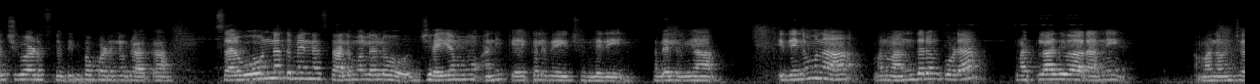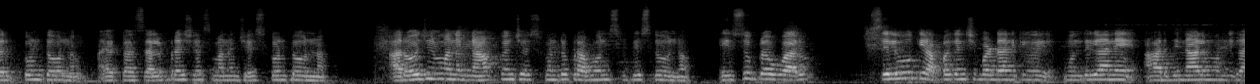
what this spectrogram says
వచ్చివాడు స్థుతింపబడును గాక. సర్వోన్నతమైన స్థలములలో జయము అని కేకలు వేయుచుండేది అలలుయా ఈ దినమున మనం అందరం కూడా మట్లాది వారాన్ని మనం జరుపుకుంటూ ఉన్నాం. ఆ యొక్క సెలబ్రేషన్స్ మనం చేసుకుంటూ ఉన్నాం. ఆ రోజును మనం జ్ఞాపకం చేసుకుంటూ ప్రభువుని స్థుతిస్తూ ఉన్నాం. యేసు ప్రభు వారు సిలువుకి అప్పగించబడడానికి ముందుగానే ఆరు దినాల ముందుగా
